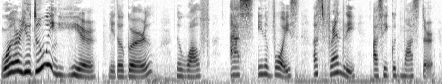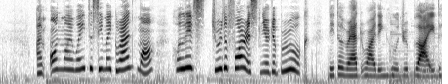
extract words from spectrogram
What are you doing here, little girl? the wolf asked in a voice as friendly as he could muster. I'm on my way to see my grandma, who lives through the forest near the brook, Little Red Riding Hood replied.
